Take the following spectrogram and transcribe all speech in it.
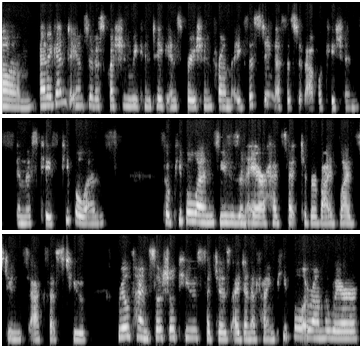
Um, and again, to answer this question, we can take inspiration from existing assistive applications, in this case, PeopleLens. so PeopleLens uses an AR headset to provide blind students access to real-time social cues, such as identifying people around the wearer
